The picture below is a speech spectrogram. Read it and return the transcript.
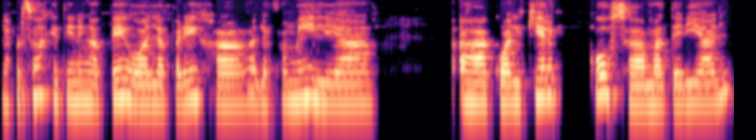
Las personas que tienen apego a la pareja, a la familia, a cualquier cosa material,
